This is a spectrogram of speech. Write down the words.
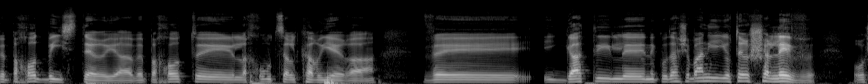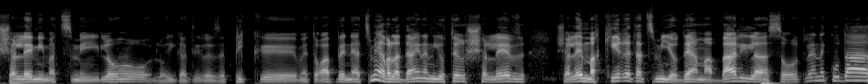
ופחות בהיסטריה, ופחות אה, לחוץ על קריירה, והגעתי לנקודה שבה אני יותר שלב, או שלם עם עצמי. לא, לא הגעתי לאיזה פיק אה, מטורף בעיני עצמי, אבל עדיין אני יותר שלב, שלם, מכיר את עצמי, יודע מה בא לי לעשות, לנקודה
